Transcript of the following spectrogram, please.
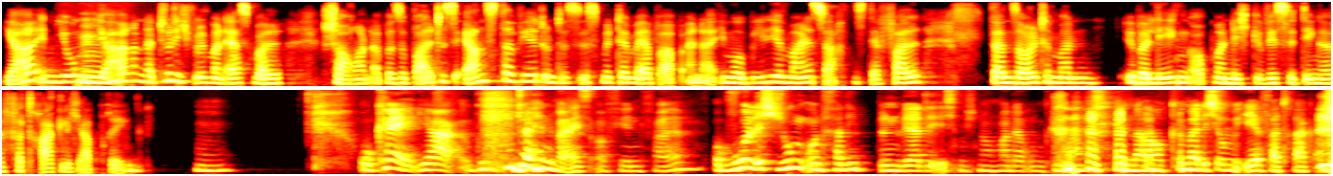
Ja, in jungen mhm. Jahren, natürlich will man erstmal schauen, aber sobald es ernster wird, und das ist mit dem Erwerb einer Immobilie meines Erachtens der Fall, dann sollte man überlegen, ob man nicht gewisse Dinge vertraglich abbringt. Mhm. Okay, ja, guter Hinweis auf jeden Fall. Obwohl ich jung und verliebt bin, werde ich mich nochmal darum kümmern. genau, kümmere dich um den Ehevertrag.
